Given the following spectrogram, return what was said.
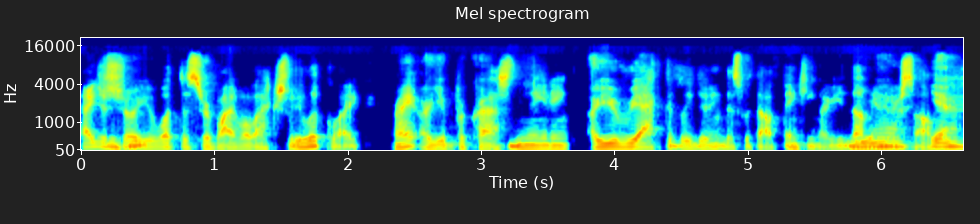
I just show Mhm. you what the survival actually look like, right? Are you procrastinating? Are you reactively doing this without thinking? Are you numbing yeah. yourself? Yeah.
